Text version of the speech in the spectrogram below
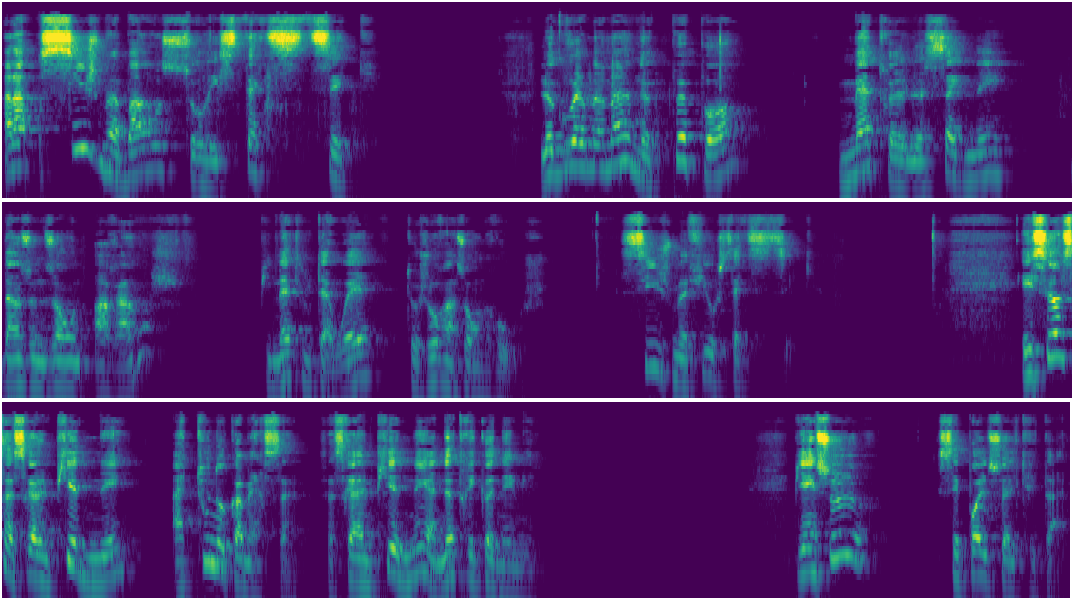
Alors, si je me base sur les statistiques, le gouvernement ne peut pas mettre le Saguenay dans une zone orange, puis mettre l'Outaouais toujours en zone rouge, si je me fie aux statistiques. Et ça, ça serait un pied de nez à tous nos commerçants. Ça serait un pied de nez à notre économie. Bien sûr, ce n'est pas le seul critère.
